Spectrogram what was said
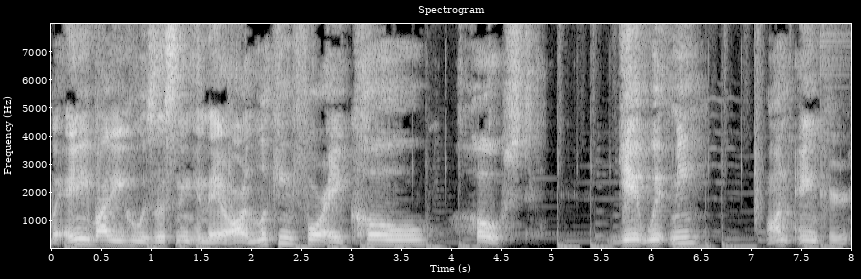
but anybody who is listening and they are looking for a co-host, get with me on Anchor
